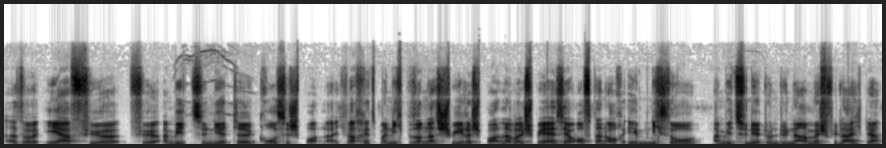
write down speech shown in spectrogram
also eher für, für ambitionierte große Sportler. Ich sage jetzt mal nicht besonders schwere Sportler, weil schwer ist ja oft dann auch eben nicht so ambitioniert und dynamisch vielleicht, ja.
